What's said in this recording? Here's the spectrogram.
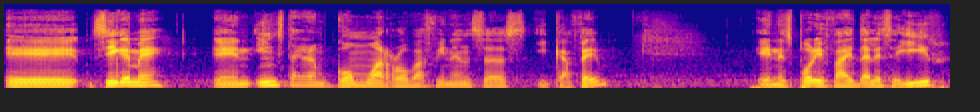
eh, sígueme en Instagram como arroba finanzas y café. En Spotify dale seguir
